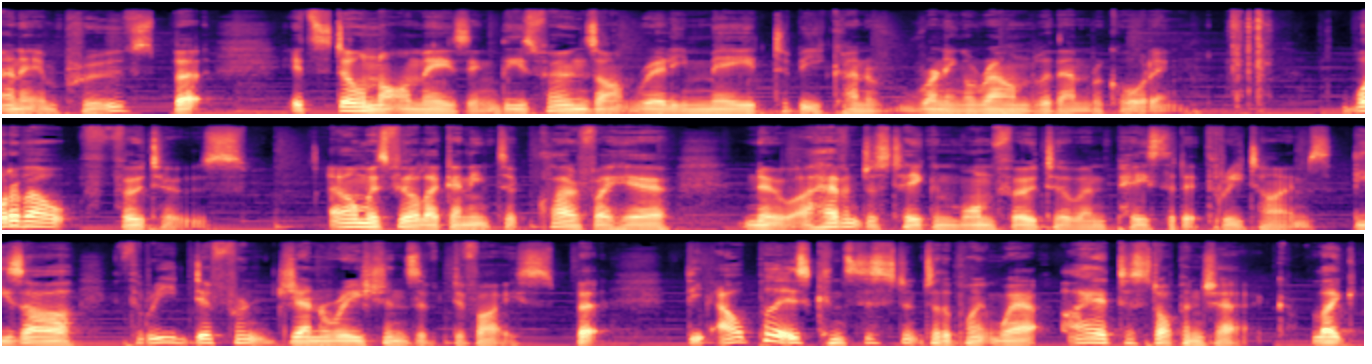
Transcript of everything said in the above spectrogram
and it improves, but it's still not amazing. These phones aren't really made to be kind of running around with and recording. What about photos? I almost feel like I need to clarify here, no, I haven't just taken one photo and pasted it three times. These are three different generations of device, but the output is consistent to the point where I had to stop and check. Like,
